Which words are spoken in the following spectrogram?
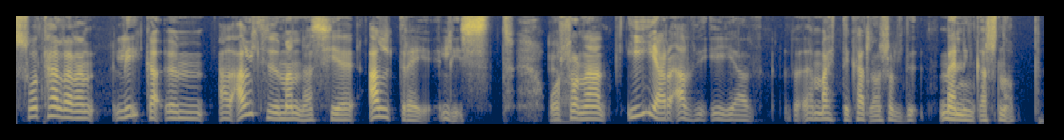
svo talar hann líka um að allþjóðu manna sé aldrei líst og Já. svona íjar að, í að það mætti kalla hann svolítið menningarsnopp.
